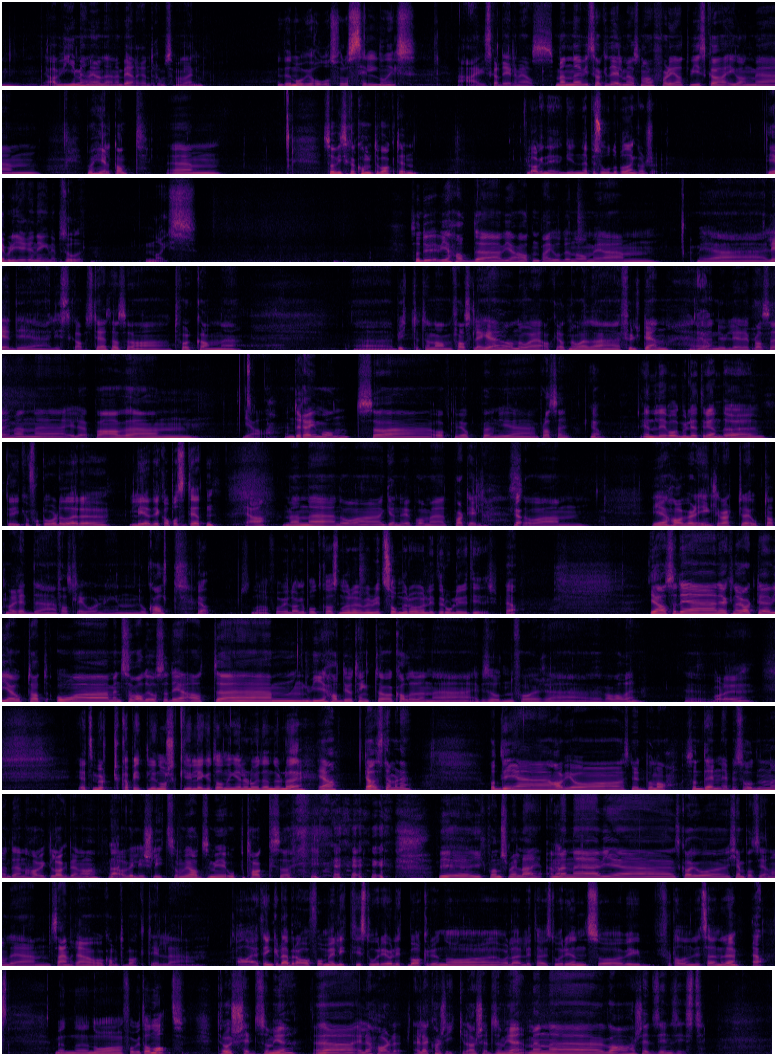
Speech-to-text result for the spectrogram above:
Ja, vi mener jo den er bedre enn Tromsø-modellen. Men den må vi jo holde oss for oss selv, nå, Nils. Nei, vi skal dele med oss. Men eh, vi skal ikke dele med oss nå, fordi at vi skal i gang med mm, noe helt annet. Så vi skal komme tilbake til den. Lage en egen episode på den, kanskje. Det blir en egen episode. Nice. Så du, vi, hadde, vi har hatt en periode nå med, mm, med ledig listekapasitet. Altså at folk kan eh, bytte til en annen fastlege. Og nå er, akkurat nå er det fullt igjen. Ja. Null ledige plasser. Men eh, i løpet av eh, ja, en drøy måned så eh, åpner vi opp eh, nye plasser. Ja. Endelig valgmuligheter igjen. Det, det gikk jo fort over, det der eh, ledige kapasiteten. Ja, men eh, nå gønner vi på med et par til. Ja. Så um, vi har vel egentlig vært eh, opptatt med å redde fastlegeordningen lokalt. Ja. Så da får vi lage podkast når det blir litt sommer og litt roligere tider. Ja. Ja, så det, det er ikke noe rart eh, vi er opptatt. Og, men så var det jo også det at uh, vi hadde jo tenkt å kalle denne episoden for uh, Hva var det? Var det et mørkt kapittel i norsk legeutdanning eller noe i den duren der? Ja, ja, det stemmer det. Og det har vi jo snudd på nå. Så den episoden den har vi ikke lagd ennå. Det var veldig slitsom. Vi hadde så mye opptak, så vi, vi gikk på en smell der. Men eh, vi eh, skal jo kjempe oss gjennom det seinere og komme tilbake til eh, Ja, jeg tenker det er bra å få med litt historie og litt bakgrunn og, og lære litt av historien, så vi får ta den litt seinere. Ja. Men eh, nå får vi ta noe annet. Det har jo skjedd så mye. Eh, eller, har det, eller kanskje ikke det har skjedd så mye. Men eh, hva har skjedd siden sist?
